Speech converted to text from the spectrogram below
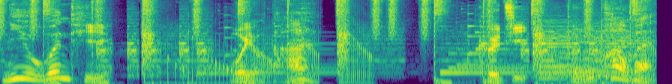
你有问题，我有答案。科技不怕问。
